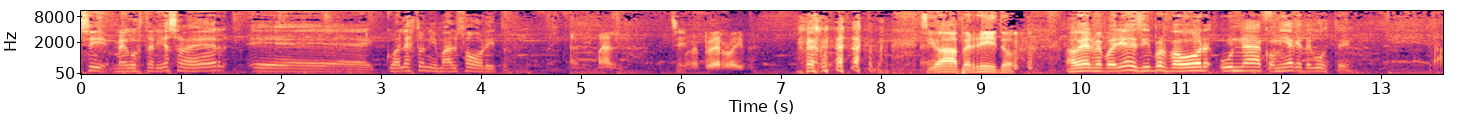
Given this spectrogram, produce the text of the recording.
Sí, me gustaría saber eh, cuál es tu animal favorito. Animal. Sí. Perro ahí. Sí va, perrito. A ver, ¿me podría decir, por favor, una comida que te guste? La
